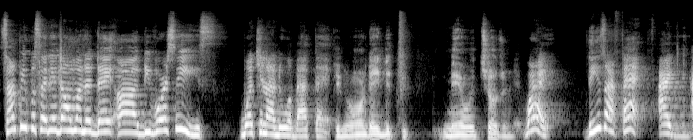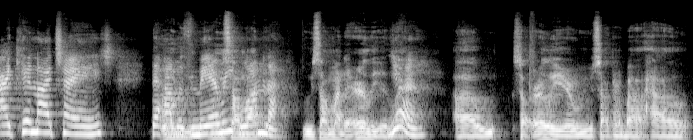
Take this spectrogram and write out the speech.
some people say they don't want to date uh, divorcees. What can I do about that? People want to date men with children. Right. These are facts. I, I cannot change that I was we- we married talking or I'm not. We were talking about it earlier. like, Yeah. Uh, so earlier we were talking about how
